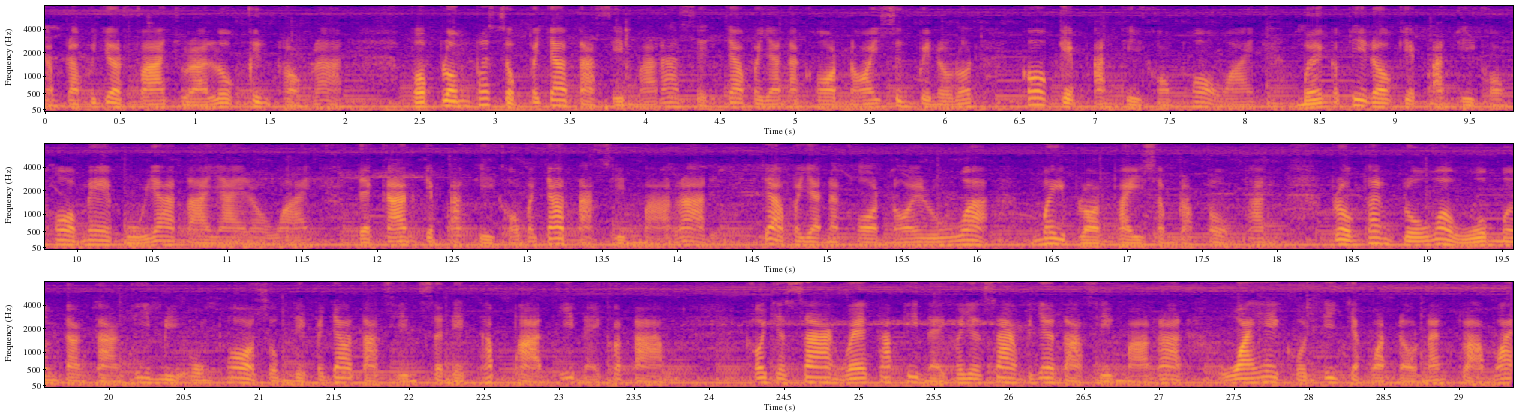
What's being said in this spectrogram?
กับพระพุทธยอดฟ้าจุฬาโลกขึ้นครองราชย์ พอปลงพระศพพระเจ้าตากสินมหาราชเสร็จเจ้าพญานครน้อย ซึ่งเป็นรสก็เก็บอัฐิของพ่อไว้ เหมือนกับที่เราเก็บอัฐิของพ่อแม่ปู่ย่าตายายเราไว้ แต่การเก็บอัฐิของพระเจ้าตากสินมหาราชเจ้าพญานครน้อยรู้ว่าไม่ปลอดภัยสำหรับพระองค์ท่าน พระองค์ท่านกลัวว่าหัวเมืองต่างๆ ที่มีองค์พ่อสมเด็จพระเจ้าตากสินเสด็จทับผ่านที่ไหนก็ตามเขาจะสร้างแวะทับที่ไหนเขาจะสร้างพระเจ้าตากสินมหาราช ไว้ให้คนที่จังหวัดเหล่านั้นกราบไหว้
